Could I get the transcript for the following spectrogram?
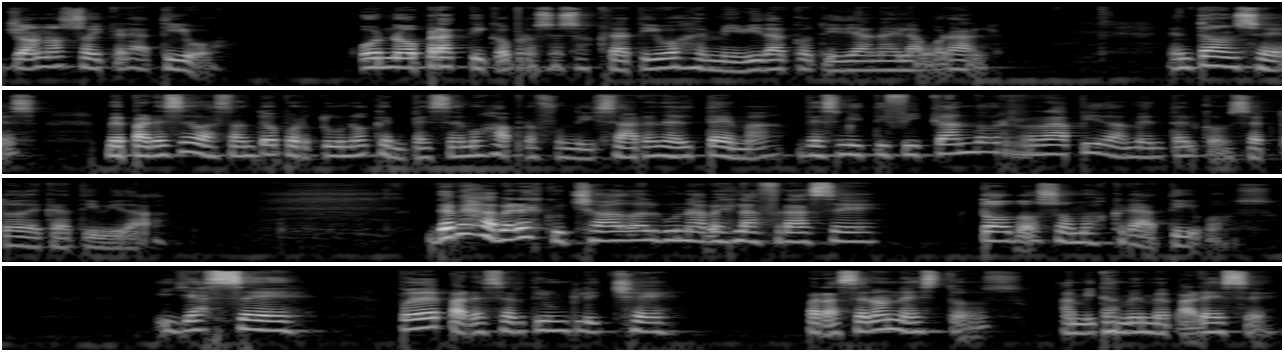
yo no soy creativo o no practico procesos creativos en mi vida cotidiana y laboral. Entonces, me parece bastante oportuno que empecemos a profundizar en el tema, desmitificando rápidamente el concepto de creatividad. Debes haber escuchado alguna vez la frase todos somos creativos. Y ya sé, puede parecerte un cliché. Para ser honestos, a mí también me parece.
